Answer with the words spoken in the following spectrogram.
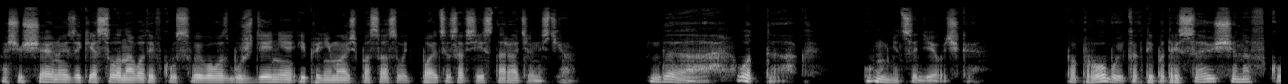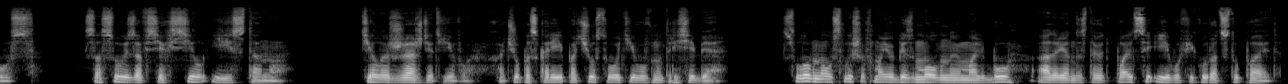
Ощущаю на языке солоноватый вкус своего возбуждения и принимаюсь посасывать пальцы со всей старательностью. Да, вот так. Умница, девочка. Попробуй, как ты потрясающе на вкус. Сосу изо всех сил и стану. Тело жаждет его, хочу поскорее почувствовать его внутри себя. Словно услышав мою безмолвную мольбу, Адриан достает пальцы, и его фигура отступает,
